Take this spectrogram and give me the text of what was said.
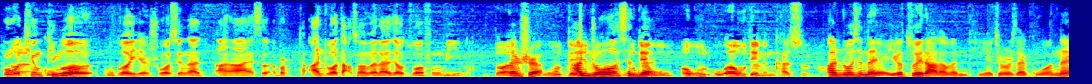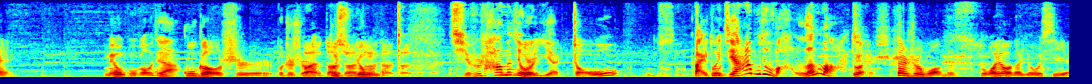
不是我听谷歌苹果谷歌也说，现在 iOS 呃不是安卓打算未来要做封闭嘛？对。但是安卓现在五呃五呃五点零开始嘛，安卓现在有一个最大的问题，就是在国内，没有 Google 加，Google 是不支持。不许用的其实他们就是也轴，百度加不就完了吗？对但是我们所有的游戏，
